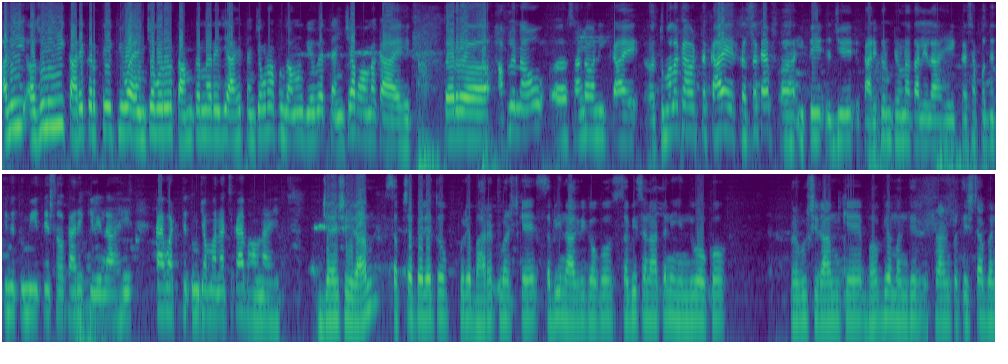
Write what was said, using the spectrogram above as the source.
आणि अजूनही कार्यकर्ते किंवा यांच्या बरोबर काम करणारे जे आहेत त्यांच्याकडून आपण जाणून घेऊया त्यांच्या भावना काय आहेत. तर आपलं नाव सांगा आणि काय तुम्हाला काय वाटतं काय कसं काय इथे जे कार्यक्रम ठेवण्यात आलेला आहे कशा पद्धतीने तुम्ही इथे सहकार्य केलेलं आहे काय वाटते तुमच्या मनाची काय भावना आहेत? जय श्री राम सबसे पहले तो पूरे भारतवर्ष के सभी नागरिकों को सभी सनातनी हिंदुओं को प्रभु श्री राम के भव्य मंदिर प्राण प्रतिष्ठा बन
